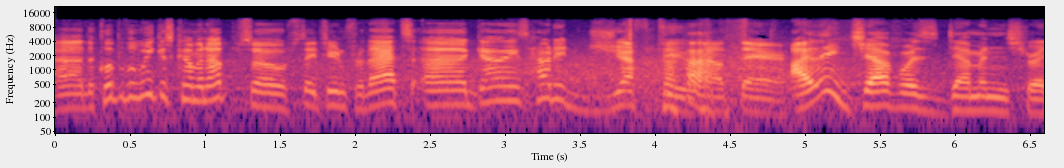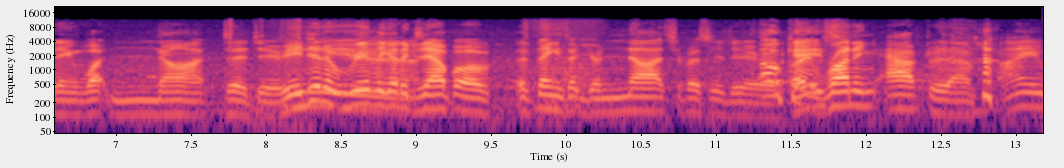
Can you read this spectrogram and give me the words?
Uh, the clip of the week is coming up, so stay tuned for that. Uh, guys, how did Jeff do out there? I think Jeff was demonstrating what not to do. He did a really good example of the things that you're not supposed to do. Okay, Like running after them. I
